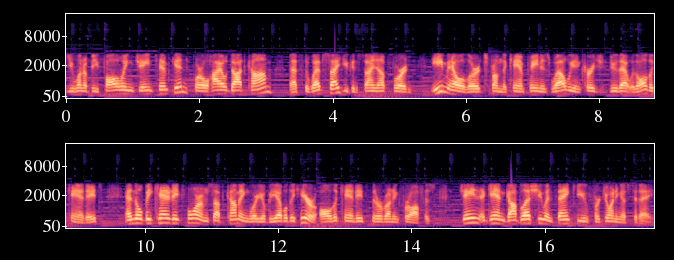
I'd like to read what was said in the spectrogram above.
you want to be following Jane Timken for Ohio.com, that's the website. You can sign up for email alerts from the campaign as well. We encourage you to do that with all the candidates. And there'll be candidate forums upcoming where you'll be able to hear all the candidates that are running for office. Jane, again, God bless you and thank you for joining us today.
